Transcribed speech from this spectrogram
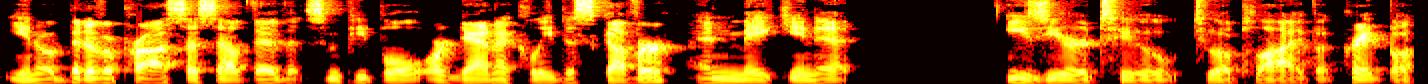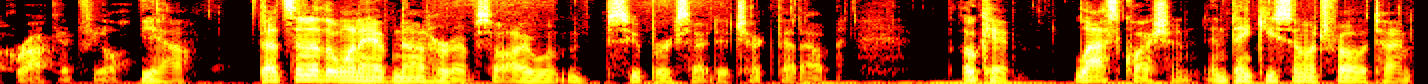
you know, a bit of a process out there that some people organically discover and making it easier to to apply. But great book, Rocket Fuel. Yeah. That's another one I have not heard of, so I'm super excited to check that out. Okay, last question, and thank you so much for all the time.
